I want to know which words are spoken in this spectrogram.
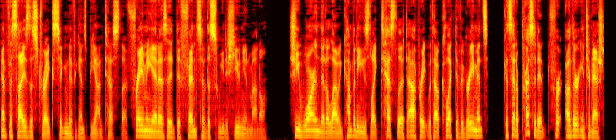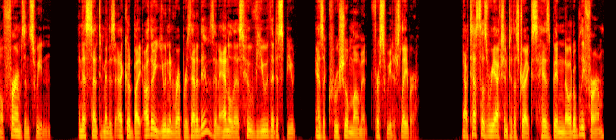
emphasized the strike's significance beyond Tesla, framing it as a defense of the Swedish union model. She warned that allowing companies like Tesla to operate without collective agreements could set a precedent for other international firms in Sweden. And this sentiment is echoed by other union representatives and analysts who view the dispute as a crucial moment for Swedish labor. Now, Tesla's reaction to the strikes has been notably firm.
